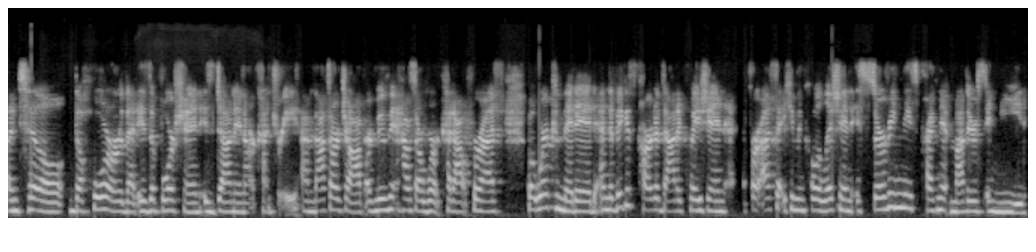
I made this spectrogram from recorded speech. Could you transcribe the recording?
until the horror that is abortion is done in our country. Um, that's our job. Our movement has our work cut out for us, but we're committed. And the biggest part of that equation for us at Human Coalition is serving these pregnant mothers in need.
